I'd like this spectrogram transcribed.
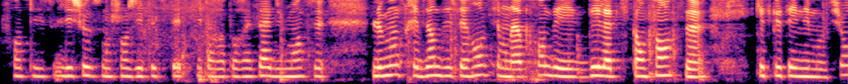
France, les les choses vont changer petit à petit par rapport à ça. Du moins ce le monde serait bien différent si on apprend dès dès la petite enfance, heu, qu'est-ce que c'est une émotion?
